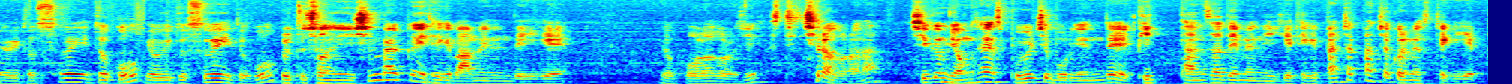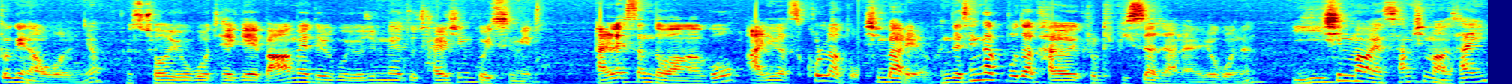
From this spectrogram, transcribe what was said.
여기도 스웨이드고 여기도 스웨이드고 그리고 또 저는 이 신발끈이 되게 마음에 드는데 이게 이거 뭐라 그러지? 스티치라 그러나? 지금 영상에서 보일지 모르겠는데 빛 반사되면 이게 되게 반짝반짝거리면서 되게 예쁘게 나오거든요. 그래서 저 요거 되게 마음에 들고 요즘에도 잘 신고 있습니다. 알렉산더 왕하고 아디다스 콜라보 신발이에요. 근데 생각보다 가격이 그렇게 비싸지 않아요, 요거는. 20만 원에서 30만 원 사이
